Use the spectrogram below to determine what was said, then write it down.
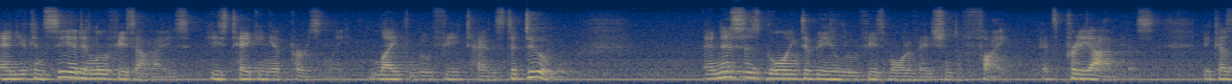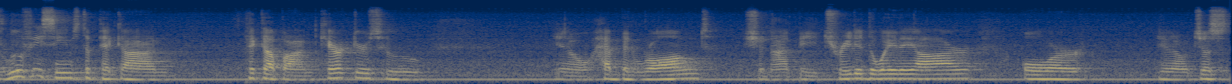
and you can see it in Luffy's eyes. He's taking it personally, like Luffy tends to do. And this is going to be Luffy's motivation to fight. It's pretty obvious because Luffy seems to pick on pick up on characters who you know have been wronged, should not be treated the way they are or you know just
